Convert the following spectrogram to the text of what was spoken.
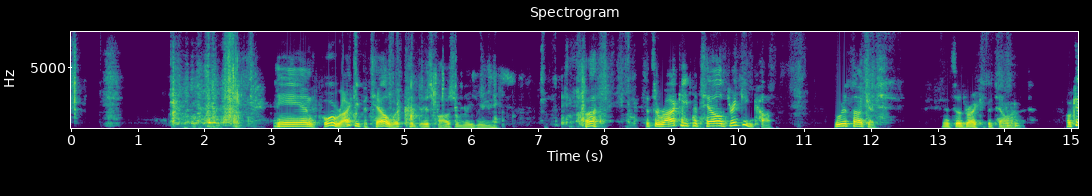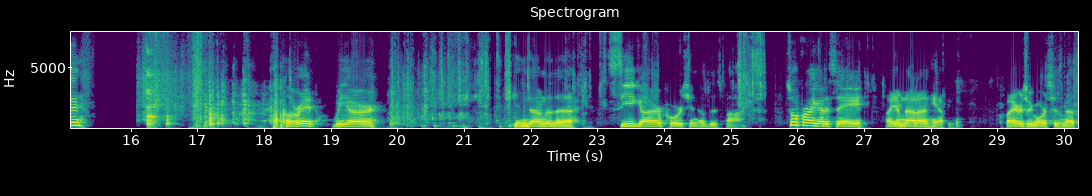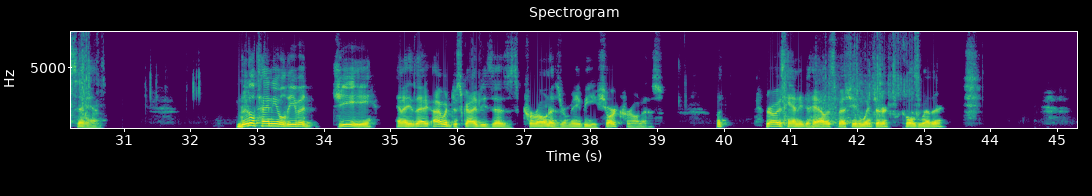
And, oh, Rocky Patel, what could this possibly be? Huh? It's a Rocky Patel drinking cup. Who would have thunk it? It says Rocky Patel on it. Okay. All right, we are getting down to the cigar portion of this box. So far, I got to say, I am not unhappy. Buyer's remorse has not set in little tiny Oliva G, and I, I would describe these as Coronas or maybe short Coronas. But they're always handy to have, especially in winter, cold weather.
